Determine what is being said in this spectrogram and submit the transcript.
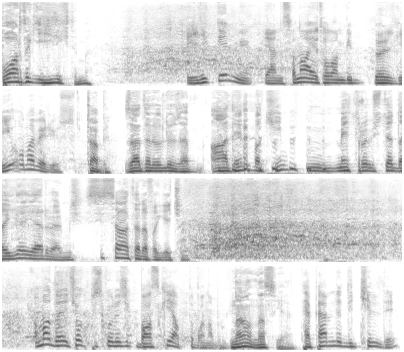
Bu artık iyilik değil mi? İyilik değil mi? Yani sana ait olan bir bölgeyi ona veriyorsun. Tabii. Zaten öldüğün zaman Adem bakayım metrobüste dayıya yer vermiş. Siz sağ tarafa geçin. Ama dayı çok psikolojik baskı yaptı bana bugün. Na, nasıl yani? Tepemde dikildi.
